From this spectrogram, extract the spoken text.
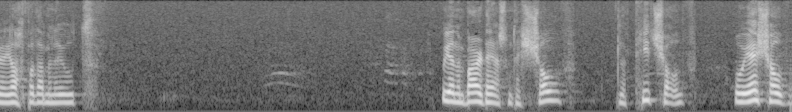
for å hjelpe dem ut. Og gjennom bare det som det er selv, til tid selv, og jeg selv,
